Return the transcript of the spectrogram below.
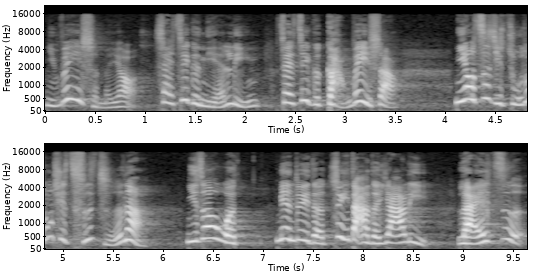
你为什么要在这个年龄，在这个岗位上，你要自己主动去辞职呢？你知道我面对的最大的压力来自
